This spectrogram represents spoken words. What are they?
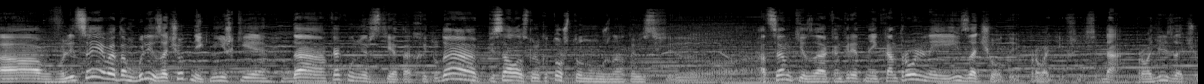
А в лицее в этом были зачетные книжки, да, как в университетах, и туда писалось только то, что нужно, то есть э, оценки за конкретные контрольные и зачеты проводившиеся. Да, проводили зачеты.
